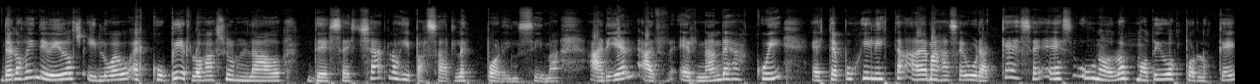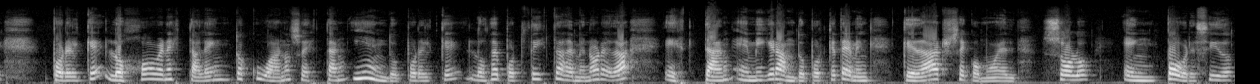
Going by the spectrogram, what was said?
de los individuos y luego escupirlos hacia un lado, desecharlos y pasarles por encima. Ariel Hernández Ascuí, este pugilista, además asegura que ese es uno de los motivos por los que por el que los jóvenes talentos cubanos se están yendo, por el que los deportistas de menor edad están emigrando, porque temen quedarse como él, solo empobrecido,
